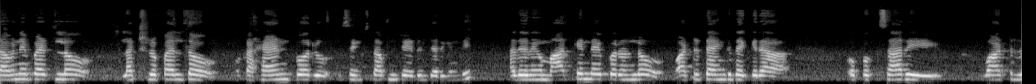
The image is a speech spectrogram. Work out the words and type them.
రవణిపేటలో లక్ష రూపాయలతో ఒక హ్యాండ్ బోర్ శంకుస్థాపన చేయడం జరిగింది. అదేవిధంగా మార్కెండైపురంలో వాటర్ ట్యాంక్ దగ్గర ఒక్కొక్కసారి వాటర్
